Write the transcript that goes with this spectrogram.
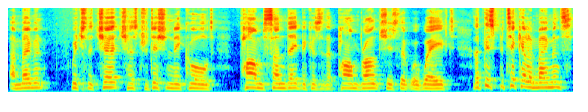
a moment which the church has traditionally called Palm Sunday because of the palm branches that were waved, at this particular moment,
